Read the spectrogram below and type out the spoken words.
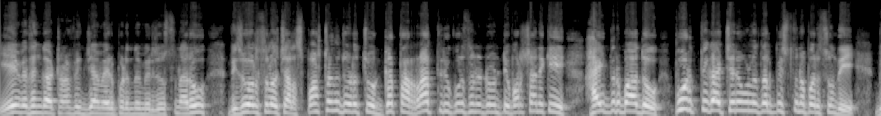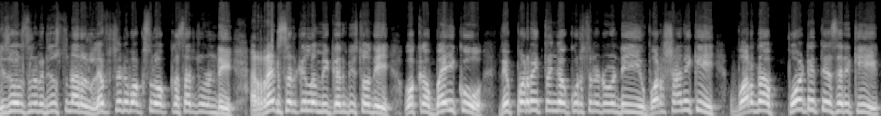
ఏ విధంగా ట్రాఫిక్ జామ్ ఏర్పడిందో మీరు చూస్తున్నారు. విజువల్స్లో చాలా స్పష్టంగా చూడొచ్చు. గత రాత్రి కురిసినటువంటి వర్షానికి హైదరాబాదు పూర్తిగా చెరువులను తలపిస్తున్న పరిస్థితుంది విజువల్స్లో మీరు చూస్తున్నారు. లెఫ్ట్ సైడ్ బాక్స్లో ఒక్కసారి చూడండి. రెడ్ సర్కిల్లో మీకు కనిపిస్తోంది. ఒక బైకు విపరీతంగా కురిసినటువంటి ఈ వర్షానికి వరద పోటెత్తేసరికి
